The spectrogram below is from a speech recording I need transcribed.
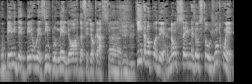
O PMDB é o exemplo melhor da fisiocracia. Quem tá no poder? Não sei, mas eu estou junto com ele.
